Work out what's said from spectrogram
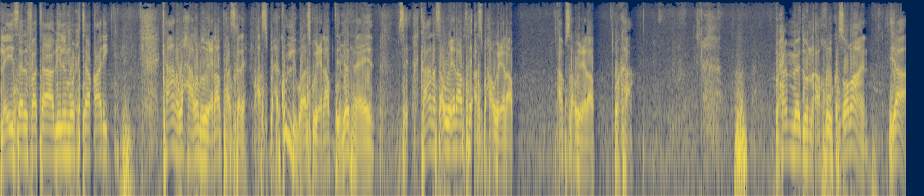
laysa alfataa bilmuxtaqari kaana waxaa la mid icraabtaa iska leh asbax kulli waa isku icraabde meel kale kaana sa u icraabtay asbaxa u icraab. Amsa u icraab wakaa muxamedun akhuuka soomaan yaa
